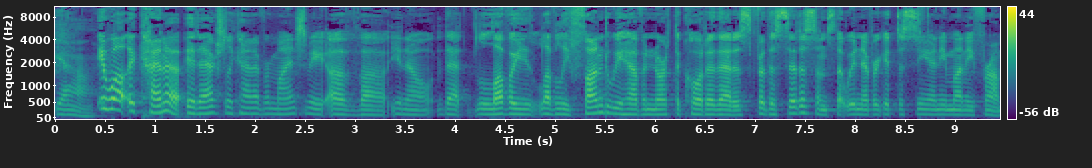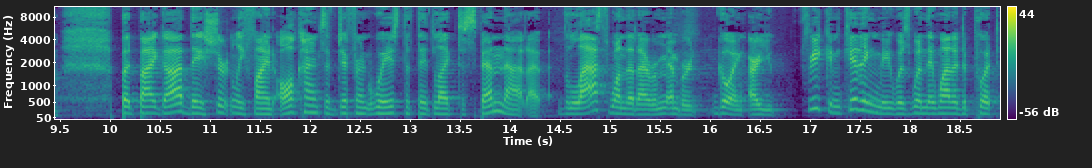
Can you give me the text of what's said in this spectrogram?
yeah It, well, it kind of, it actually kind of reminds me of, uh, you know, that lovely, lovely fund we have in North Dakota that is for the citizens that we never get to see any money from. But by God, they certainly find all kinds of different ways that they'd like to spend that. I, the last one that I remembered going, are you freaking kidding me was when they wanted to put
